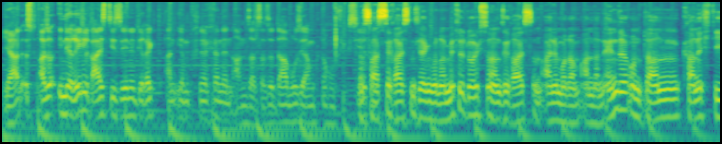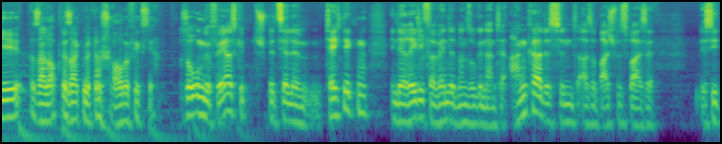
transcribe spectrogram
Ja, das, also in der Regel reißt die Sehne direkt an ihrem knöchernen Ansatz, also da, wo sie am Knochen fixiert ist. Das heißt, sie reißt nicht irgendwo in der Mitte durch, sondern sie reißt an einem oder am anderen Ende und dann kann ich die, salopp gesagt, mit einer Schraube fixieren. So ungefähr. Es gibt spezielle Techniken. In der Regel verwendet man sogenannte Anker. Das sind also beispielsweise, es sieht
